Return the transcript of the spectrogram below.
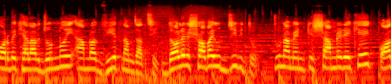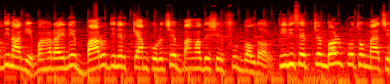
পর্বে খেলার জন্যই আমরা ভিয়েতনাম যাচ্ছি। দলের সবাই উজ্জীবিত। টুর্নামেন্টকে সামনে রেখে কদিন আগে বাহরাইনে বারো দিনের ক্যাম্প করেছে বাংলাদেশের ফুটবল দল। তিনই সেপ্টেম্বর প্রথম ম্যাচে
